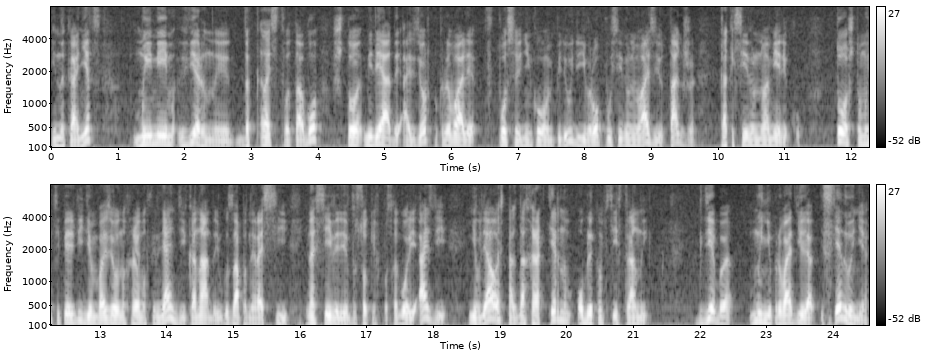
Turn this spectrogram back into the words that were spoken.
И, наконец, мы имеем верные доказательства того, что мириады озер покрывали в послеледниковом периоде Европу и Северную Азию так же, как и Северную Америку – То, что мы теперь видим в озерных районах Финляндии, Канады, Юго-Западной России и на севере высоких плоскогорий Азии, являлось тогда характерным обликом всей страны. Где бы мы ни проводили исследования,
